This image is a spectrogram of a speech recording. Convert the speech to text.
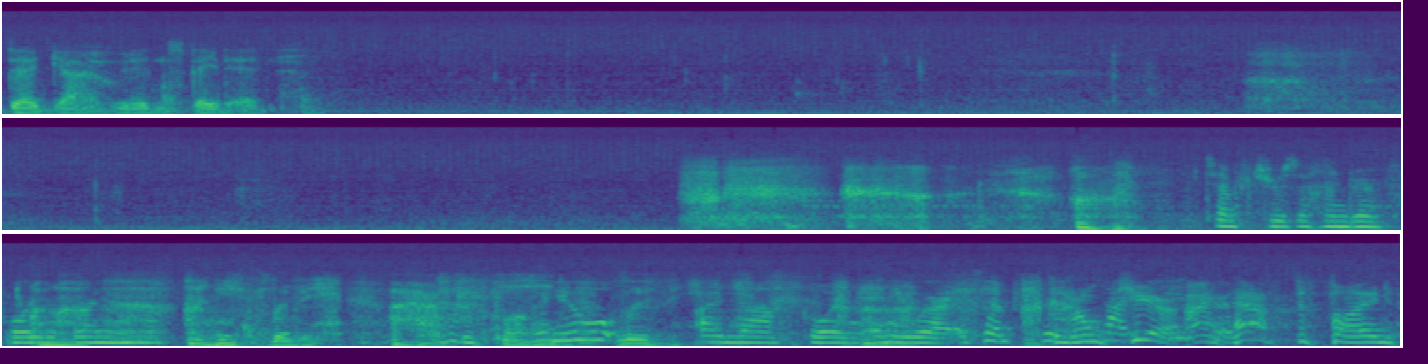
dead guy who didn't stay dead. Temperature's 104. Uh-huh. You're burning up. I need Livy. I have to find You Livy. are not going anywhere. A temperature I don't care. I have to find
